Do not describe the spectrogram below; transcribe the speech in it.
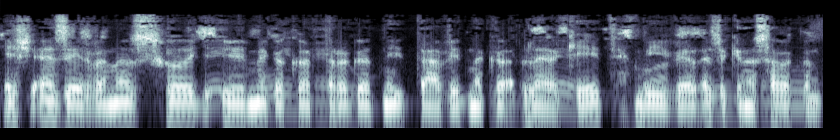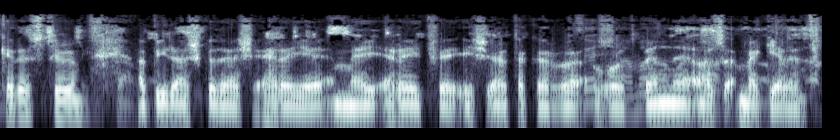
és ezért van az, hogy ő meg akarta ragadni Dávidnak a lelkét, mivel ezeken a szavakon keresztül a bíráskodás ereje, mely rejtve és eltakarva volt benne, az megjelent.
